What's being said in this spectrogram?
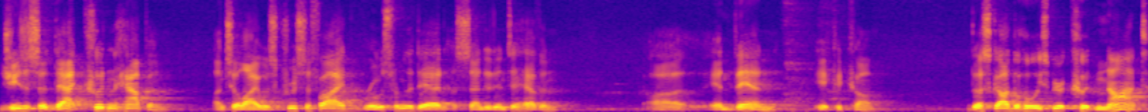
Jesus said that couldn't happen until I was crucified, rose from the dead, ascended into heaven, uh, and then it could come. Thus, God the Holy Spirit could not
